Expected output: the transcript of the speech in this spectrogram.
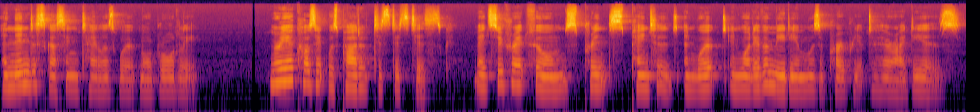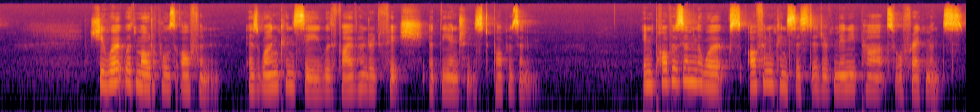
and then discussing Taylor's work more broadly. Maria Kozic was part of Tsk Tsk Tsk, made Super 8 films, prints, painted, and worked in whatever medium was appropriate to her ideas. She worked with multiples often, as one can see with 500 fish at the entrance to Popism. In Popism, the works often consisted of many parts or fragments,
